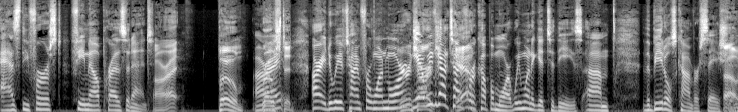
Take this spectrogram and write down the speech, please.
as the first female president. All right. Boom. All right. Roasted. All right. Do we have time for one more? You're in yeah, we've got time Yeah. for a couple more. We want to get to these. Um, the Beatles conversation. Oh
